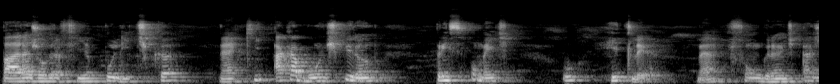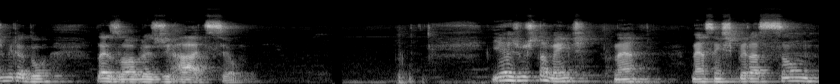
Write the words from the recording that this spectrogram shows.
para a geografia política, né, que acabou inspirando principalmente o Hitler, né, que foi um grande admirador das obras de Hatzel. E é justamente né, nessa inspiração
